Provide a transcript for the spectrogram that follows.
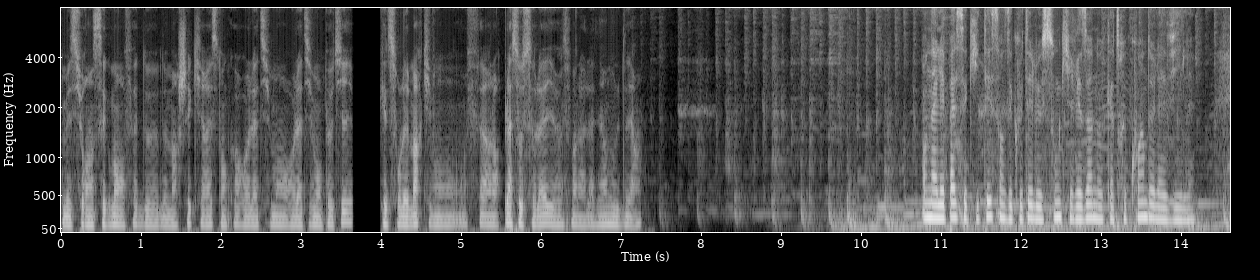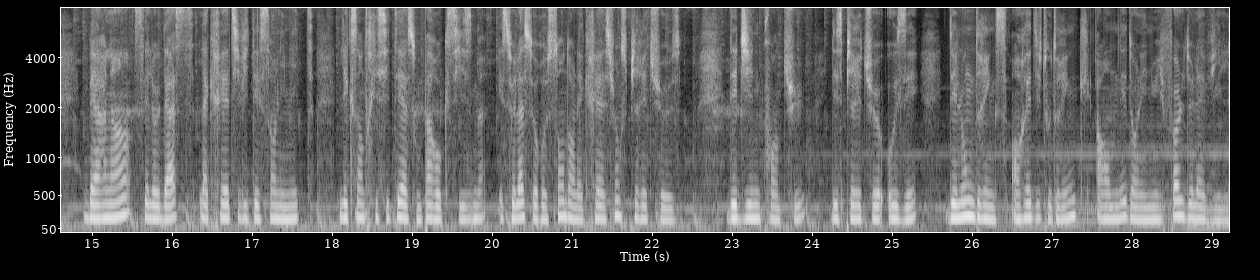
mais sur un segment en fait de, de, marché qui reste encore relativement, relativement petit. Quelles sont les marques qui vont faire leur place au soleil? Voilà, l'avenir nous le dira. On n'allait pas se quitter sans écouter le son qui résonne aux quatre coins de la ville. Berlin, c'est l'audace, la créativité sans limite, l'excentricité à son paroxysme, et cela se ressent dans les créations spiritueuses. Des jeans pointus, des spiritueux osés, des long drinks en ready to drink à emmener dans les nuits folles de la ville.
